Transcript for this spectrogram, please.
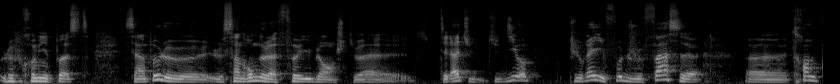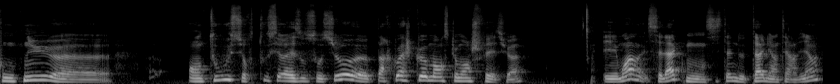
le, premier post. C'est un peu le, syndrome de la feuille blanche, tu vois. Es là, tu, te dis, oh purée, il faut que je fasse 30 euh, contenus euh, en tout sur tous ces réseaux sociaux, par quoi je commence, comment je fais, tu vois. Et moi, c'est là que mon système de tag intervient.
